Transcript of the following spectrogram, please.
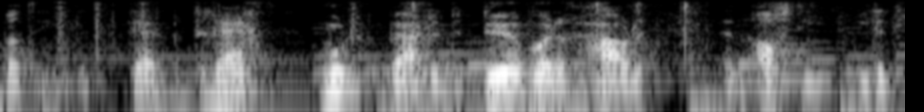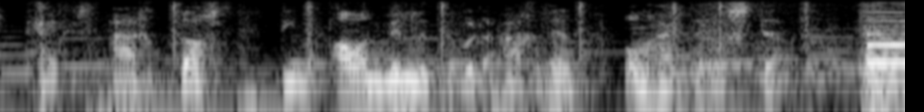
Wat de identiteit bedreigt, moet buiten de deur worden gehouden en als die identiteit is aangetast, dienen alle middelen te worden aangewend om haar te herstellen.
